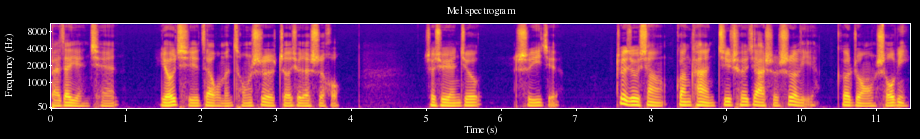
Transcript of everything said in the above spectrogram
摆在眼前，尤其在我们从事哲学的时候。哲学研究十一节，这就像观看机车驾驶室里各种手柄，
